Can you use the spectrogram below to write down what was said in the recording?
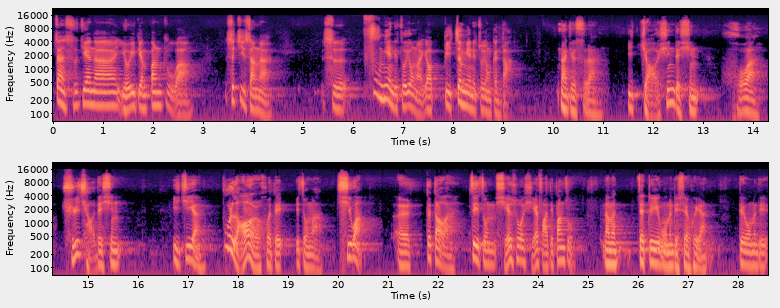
占时间呢有一点帮助啊，实际上啊是负面的作用啊，要比正面的作用更大。那就是啊，以侥幸的心。和啊取巧的心，以及啊不劳而获的一种啊期望，而得到啊这种邪说邪法的帮助，那么这对于我们的社会啊，对我们的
